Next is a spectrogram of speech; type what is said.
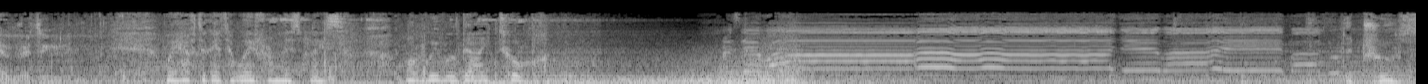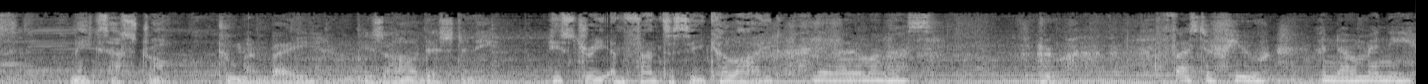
everything. We have to get away from this place, or we will die too. The truth makes us strong. Tuman Bay is our destiny. History and fantasy collide. They are among us. Who? First a few, and now many.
